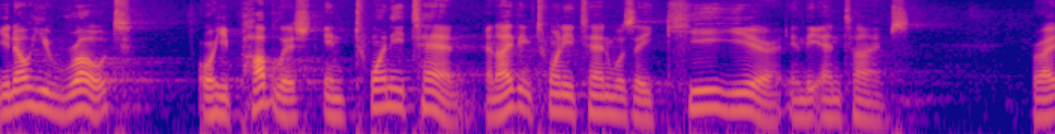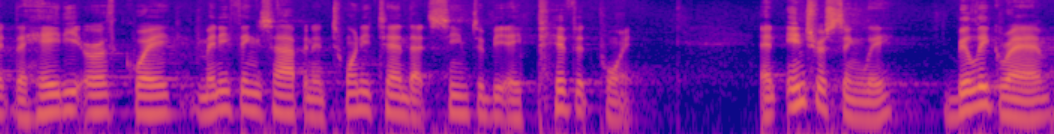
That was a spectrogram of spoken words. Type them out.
You know, he wrote or he published in 2010, and I think 2010 was a key year in the end times right? The Haiti earthquake, many things happened in 2010 that seemed to be a pivot point. And interestingly, Billy Graham,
